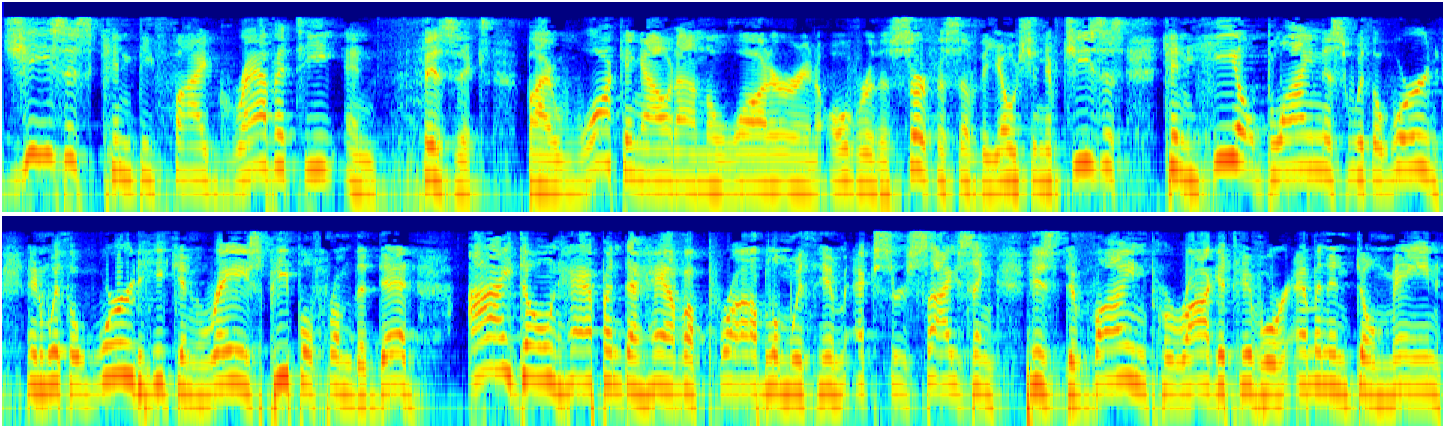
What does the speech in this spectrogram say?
Jesus can defy gravity and physics by walking out on the water and over the surface of the ocean, if Jesus can heal blindness with a word and with a word he can raise people from the dead, I don't happen to have a problem with him exercising his divine prerogative or eminent domain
